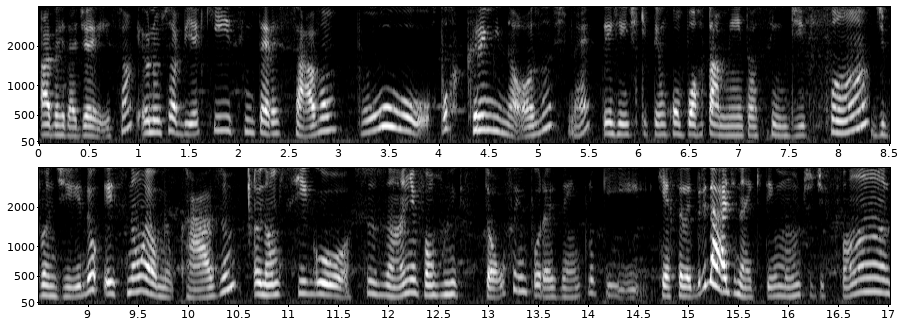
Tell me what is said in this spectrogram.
A verdade é essa. Eu não sabia que se interessavam por, por criminosos, né? Tem gente que tem um comportamento assim de fã de bandido. Esse não é o meu caso. Eu não sigo Suzanne von Richthofen, por exemplo, que, que é celebridade, né? Que tem um monte de fã.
